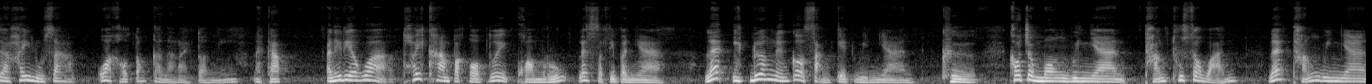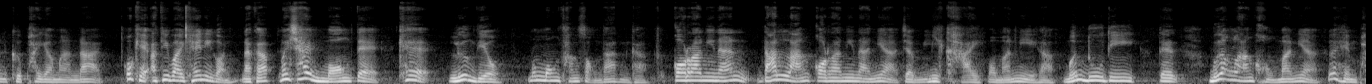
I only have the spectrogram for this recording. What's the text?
จะให้รู้ทราบว่าเขาต้องการอะไรตอนนี้นะครับ อันนี้เรียกว่าถ้อยคำประกอบด้วยความรู้และสติปัญญา และอีกเรื่องหนึ่งก็สังเกตวิญญาณ คือ เขาจะมองวิญญาณทั้งทุสวรรค์ และทั้งวิญญาณคือพยามารได้ โอเค อธิบายแค่นี้ก่อนนะครับ ไม่ใช่มองแต่แค่เรื่องเดียวมันมองทั้งสองด้านครับ กรณีนั้นด้านหลังกรณีนั้นเนี่ยจะมีใครประมาณนี้ครับ เหมือนดูดี แต่เบื้องหลังของมันเนี่ยก็เห็นพ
